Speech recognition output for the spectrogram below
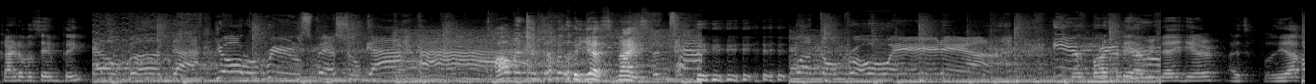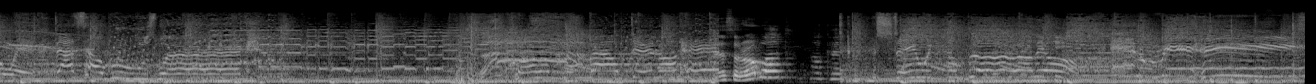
kind of the same thing. You're a real special guy. How many of them? yes, nice. But don't throw it in. The birthday every day here. I suppose. Yeah. That's how rules work. Climb the mountain on hand. That's a robot. Okay. Stay with the blood of your enemies.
